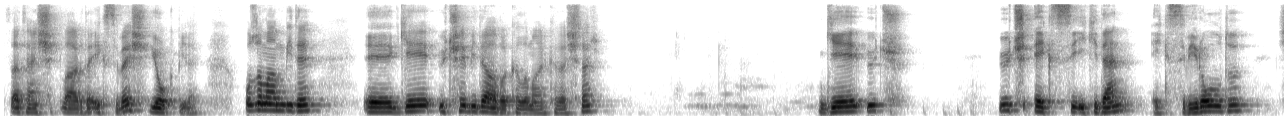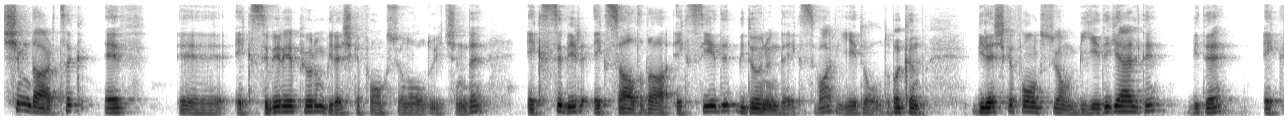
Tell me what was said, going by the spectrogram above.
zaten şıklarda eksi 5 yok bile. O zaman bir de e, G3'e bir daha bakalım arkadaşlar. G3 3 eksi 2'den eksi 1 oldu. Şimdi artık f e, eksi 1 yapıyorum bileşke fonksiyon olduğu için de. Eksi 1, eksi 6 daha eksi 7. Bir de önünde eksi var. 7 oldu. Bakın bileşke fonksiyon bir 7 geldi. Bir de ek,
